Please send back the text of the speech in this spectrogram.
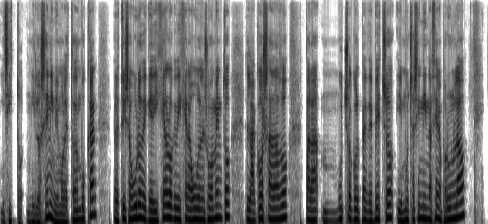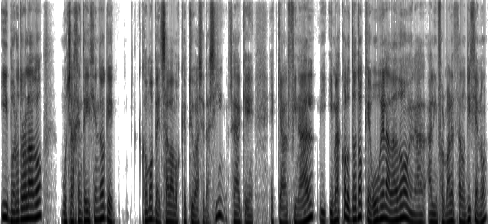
insisto, ni lo sé ni me he molestado en buscar, pero estoy seguro de que dijera lo que dijera Google en su momento, la cosa ha dado para muchos golpes de pecho y muchas indignaciones por un lado, y por otro lado, mucha gente diciendo que cómo pensábamos que esto iba a ser así. O sea, que, que al final, y, más con los datos que Google ha dado al, al informar de esta noticia, ¿no?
